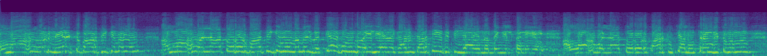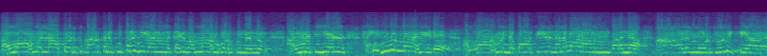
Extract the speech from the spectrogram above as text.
അള്ളാഹുവോട് നേരിട്ട് പ്രാർത്ഥിക്കുന്നതും അള്ളാഹു അല്ലാത്തവരോട് പ്രാർത്ഥിക്കുന്നതും തമ്മിൽ വ്യത്യാസമുണ്ടോ ഇല്ലയെന്ന എന്ന കാര്യം ചർച്ച ചെയ്തിട്ടില്ല എന്നുണ്ടെങ്കിൽ തന്നെയും അള്ളാഹു അല്ലാത്തവരോട് പ്രാർത്ഥിച്ചാൽ ഉത്തരം കിട്ടുമെന്നും അള്ളാഹു അല്ലാത്തവർക്ക് പ്രാർത്ഥന ഉത്തരം ചെയ്യാനുള്ള കഴിവ് അള്ളാഹു കൊടുക്കുമെന്നും അങ്ങനെ ചെയ്യൽ ഹിന്ദുല്ലാഹിയുടെ അള്ളാഹുവിന്റെ പാർട്ടിയുടെ നിലപാടാണെന്നും പറഞ്ഞ ആ ആളുകളോട് ചോദിക്കുകയാണ്.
